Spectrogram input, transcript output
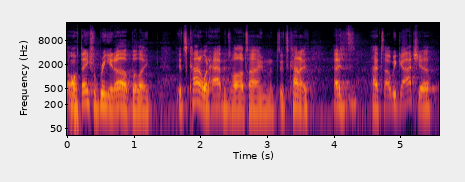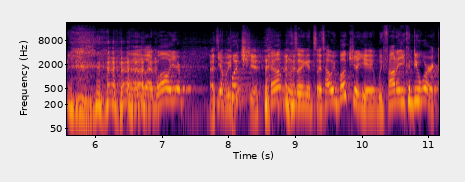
oh, thanks for bringing it up, but like, it's kind of what happens all the time. It's, it's kind of that's, that's how we got you. and I was like, well, you're. That's you how we booked you. Yep. It's like it's, it's how we booked you. you. We found out you can do work.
